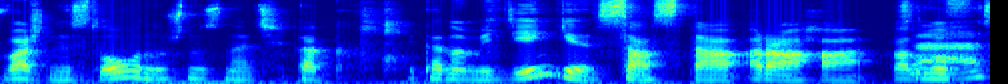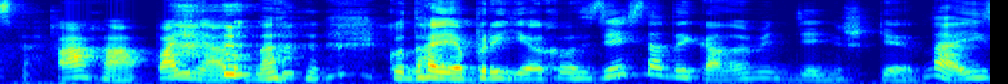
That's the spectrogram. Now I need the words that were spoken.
важное слово нужно знать. Как экономить деньги. Састараха. Саста. Ага, понятно. Куда я приехала. Здесь надо экономить денежки. Да, и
